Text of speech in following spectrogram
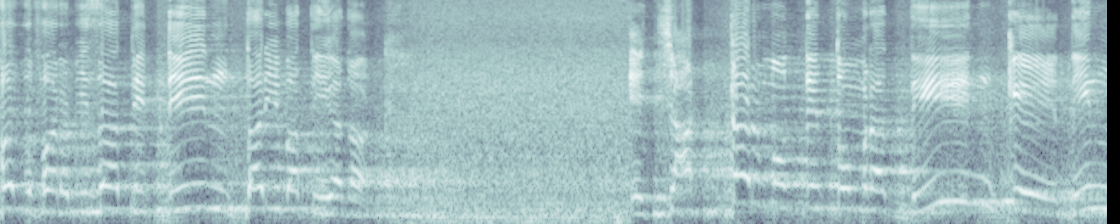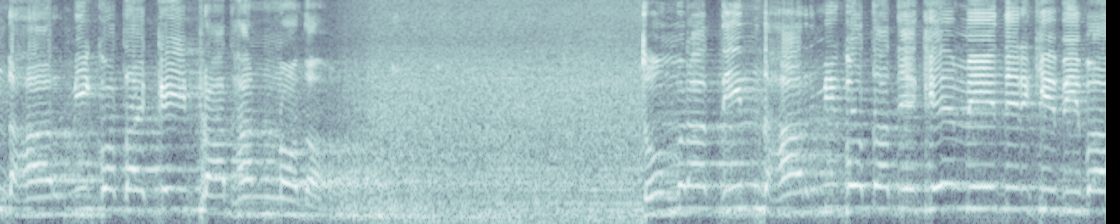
ফজফার বিজাতি দিন তারিবাতি আদাক। এই চারটার মধ্যে তোমরা দিনকে, দিন ধার্মিকতাকেই প্রাধান্য দাও। তোমরা দিন ধার্মিকতা দেখে মেয়েদেরকে বিবাহ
